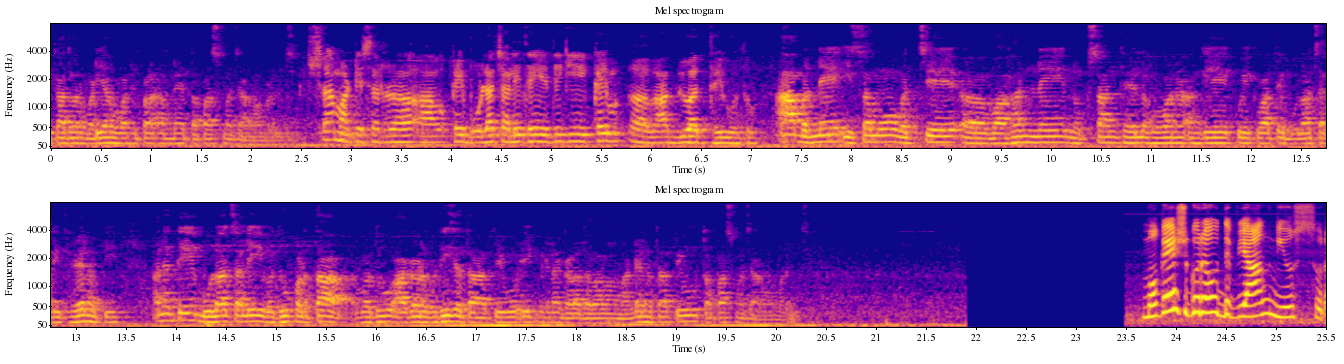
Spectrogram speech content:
એકાદ વાર મળ્યા હોવાની પણ અમને તપાસમાં જાણવા મળ્યું છે. શા માટે સર આ કઈ બોલાચાલી થઈ હતી કે કઈ વાદ વિવાદ થયું હતું? આ બંને ઈસમો વચ્ચે વાહનને નુકસાન થયેલ હોવાના અંગે કોઈક વાતે બોલાચાલી થયેલ હતી અને તે બોલાચાલી વધુ પડતા વધુ આગળ વધી જતા તેઓ એકબીજાના ગળા દબાવવા માંડેલ હતા તેવું તપાસમાં જાણવા મળેલ છે. મુકેશ ગુરવ દિવ્યાંગ ન્યૂઝ સુરત.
